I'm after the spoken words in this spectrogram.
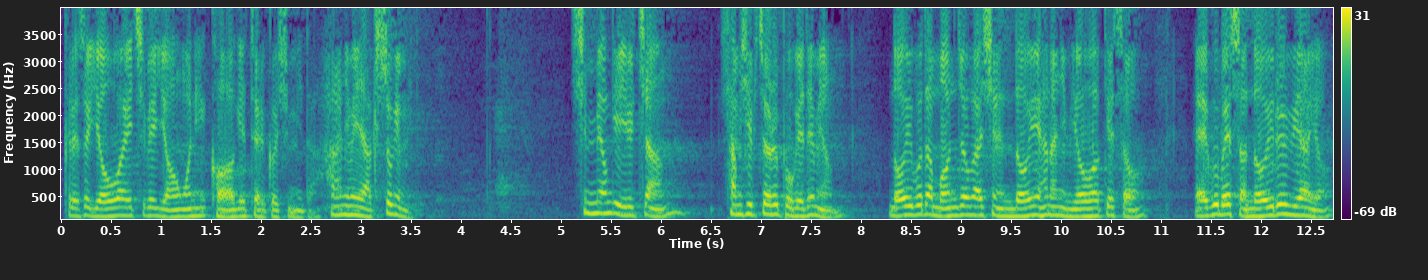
그래서 여호와의 집에 영원히 거하게 될 것입니다. 하나님의 약속입니다. 신명기 1장 30절을 보게 되면 너희보다 먼저 가시는 너희 하나님 여호와께서 애굽에서 너희를 위하여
